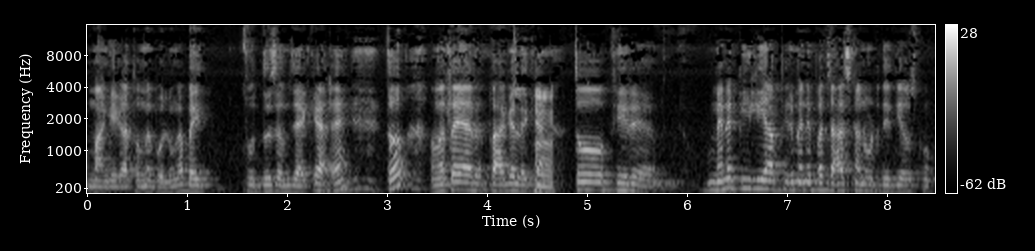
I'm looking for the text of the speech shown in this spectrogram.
मांगेगा तो मैं बोलूँगा भाई बुद्धू समझा क्या है? तो मतलब यार पागल है क्या? हाँ। तो फिर मैंने पी लिया फिर मैंने पचास का नोट दे दिया उसको।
